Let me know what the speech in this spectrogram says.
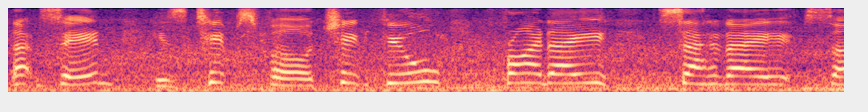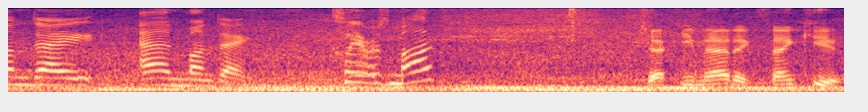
that said, his tips for cheap fuel Friday, Saturday, Sunday, and Monday. Clear as mud. Jackie Maddock, thank you.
